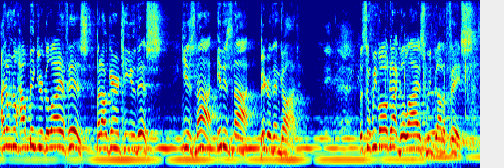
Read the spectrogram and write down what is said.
I don't know how big your Goliath is, but I'll guarantee you this he is not, it is not bigger than God. Listen, we've all got Goliaths we've got to face.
